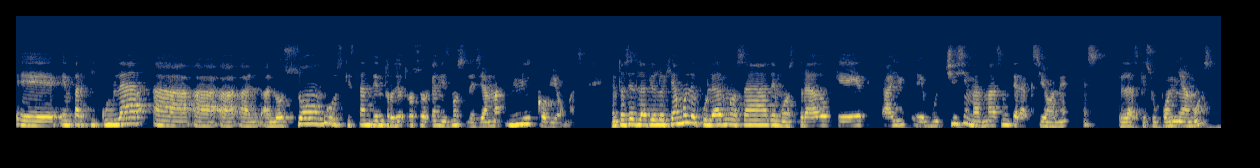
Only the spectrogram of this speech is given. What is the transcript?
Eh, en particular a, los hongos que están dentro de otros organismos se les llama micobiomas. Entonces la biología molecular nos ha demostrado que hay eh, muchísimas más interacciones de las que suponíamos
